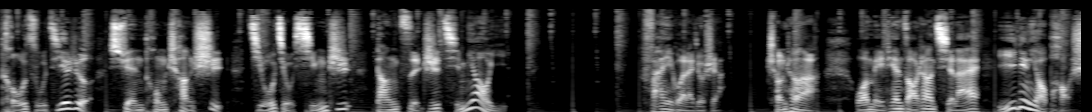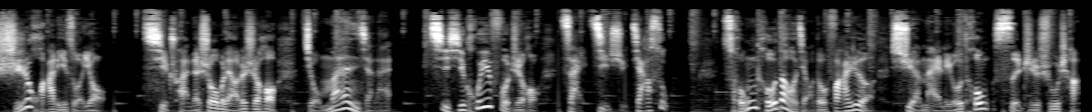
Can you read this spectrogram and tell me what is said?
头足皆热，宣通畅适，久久行之，当自知其妙矣。”翻译过来就是：程程啊，我每天早上起来一定要跑十华里左右。气喘的受不了的时候就慢下来，气息恢复之后再继续加速，从头到脚都发热，血脉流通，四肢舒畅。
